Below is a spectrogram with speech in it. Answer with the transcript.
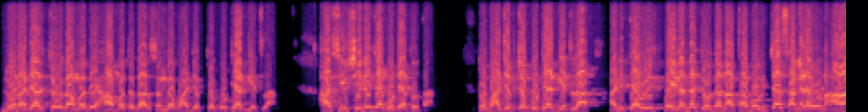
दोन हजार चौदा मध्ये हा मतदारसंघ भाजपच्या कोठ्यात घेतला? हा शिवसेनेच्या कोठ्यात होता? तो भाजपच्या कोठ्यात घेतला? आणि त्यावेळेस पहिल्यांदा चौदा नाथाभाऊंच्या सांगण्यावरून हा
